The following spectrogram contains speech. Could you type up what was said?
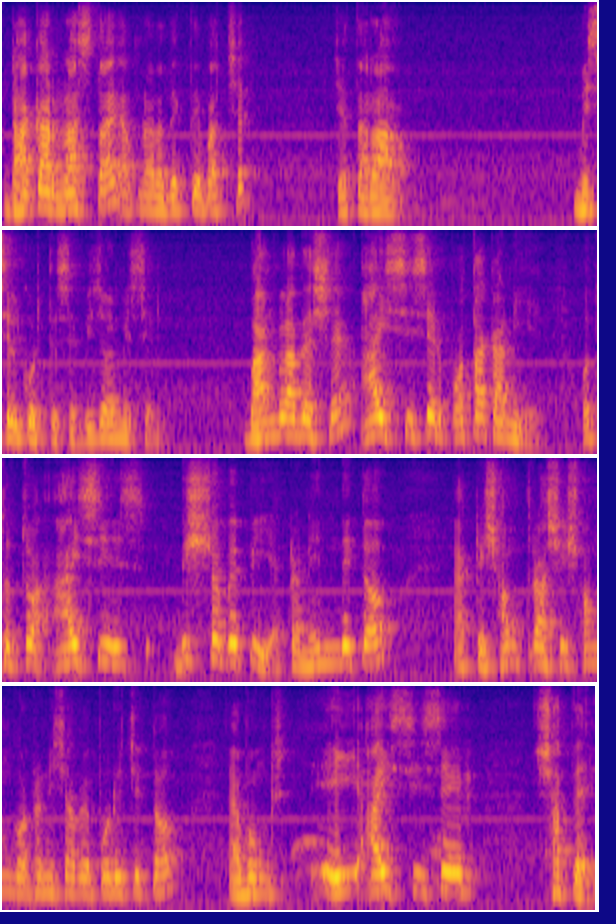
ঢাকার রাস্তায় আপনারা দেখতে পাচ্ছেন যে তারা মিছিল করতেছে, বিজয় মিছিল। বাংলাদেশে আইসিসের পতাকা নিয়ে অথচ আইসিস বিশ্বব্যাপী একটা নিন্দিত, একটি সন্ত্রাসী সংগঠন হিসাবে পরিচিত এবং এই আইসিসের সাথে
